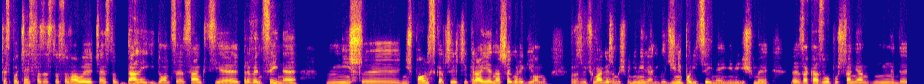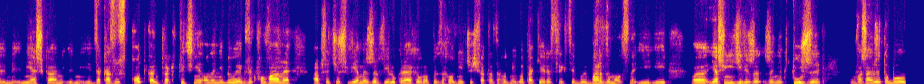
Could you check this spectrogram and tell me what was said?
te społeczeństwa zastosowały często dalej idące sankcje prewencyjne, niż, y, niż Polska, czy, czy kraje naszego regionu. Proszę zwrócić uwagę, że myśmy nie mieli ani godziny policyjnej, nie mieliśmy e, zakazu opuszczania mieszkań, zakazu spotkań, praktycznie one nie były egzekwowane, a przecież wiemy, że w wielu krajach Europy Zachodniej czy świata zachodniego takie restrykcje były bardzo mocne i, i e, ja się nie dziwię, że, że niektórzy uważają, że to było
